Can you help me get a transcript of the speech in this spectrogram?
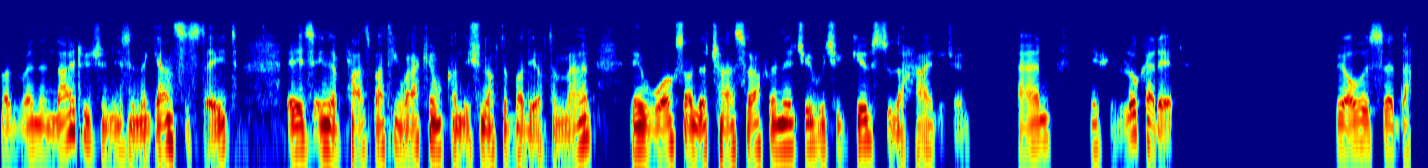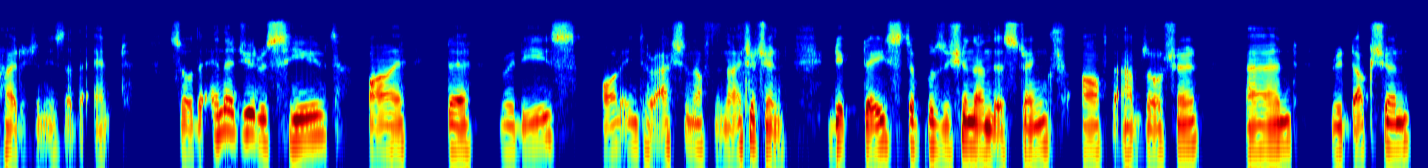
But when the nitrogen is in a gas state it's in a plasmatic vacuum condition of the body of the man. It works on the transfer of energy which it gives to the hydrogen. And if you look at it we always said the hydrogen is at the end. So the energy received by the release or interaction of the nitrogen dictates the position and the strength of the absorption and reduction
